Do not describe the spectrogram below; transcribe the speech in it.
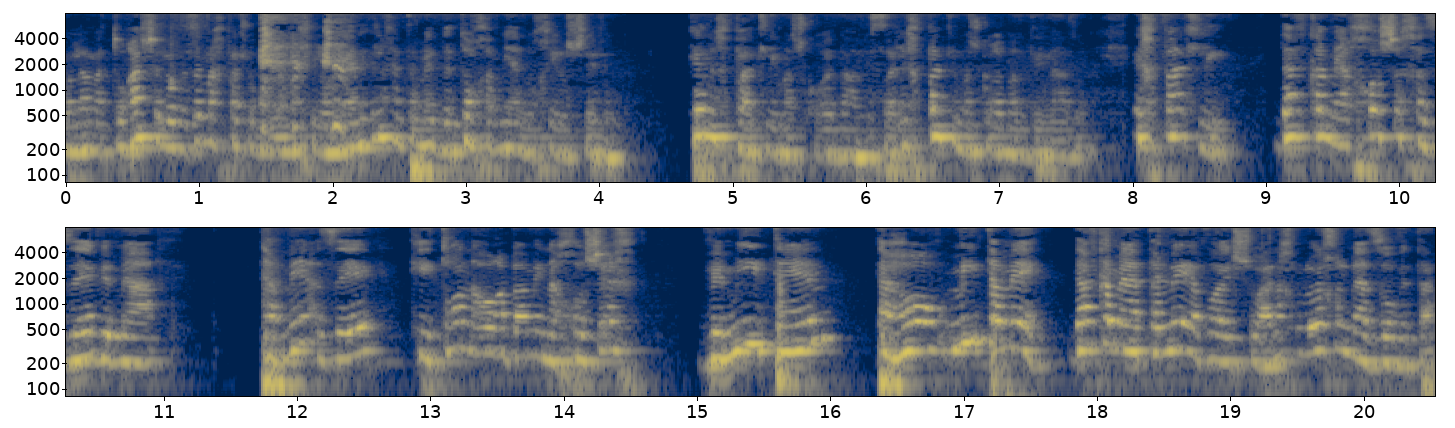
עולם התורה שלו, וזה מה אכפת לו בעולם החילוני. אני אגיד לכם את האמת, בתוך עמי אנוכי יושבת. כן אכפת לי מה שקורה בעם ישראל, אכפת לי מה שקורה במדינה הזאת. אכפת לי. דווקא מהחושך הזה ומהטמא הזה, כי יתרון האור הבא מן החושך, ומי ייתן טהור מי טמא. דווקא מהטמא יבוא הישועה. אנחנו לא יכולים לעזוב את ה...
